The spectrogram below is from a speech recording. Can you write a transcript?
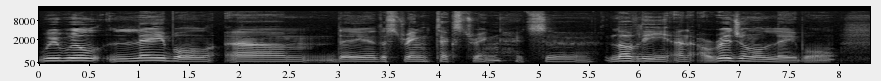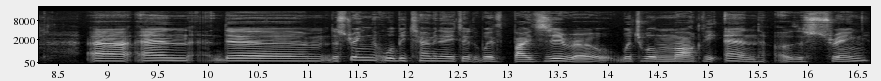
We will label um, the, the string text string. It's a lovely and original label. Uh, and the, the string will be terminated with byte 0, which will mark the end of the string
